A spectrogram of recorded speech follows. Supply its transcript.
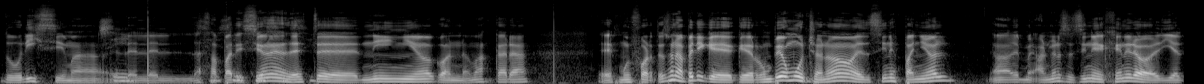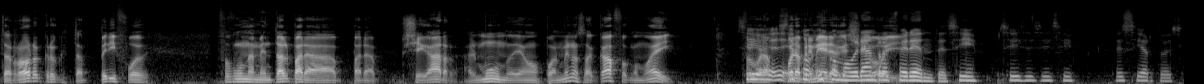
durísima. Sí. El- el- el- las Sí, apariciones sí, de este niño con la máscara es muy fuerte. Es una peli que, que rompió mucho, ¿no? El cine español, al, al menos el cine de género y el terror, creo que esta peli fue, fue fundamental para, para llegar al mundo, digamos. Por lo menos acá fue como, hey. Fue la, es, fue la co- es primera como que gran y- referente, sí, sí, sí, sí, sí, es cierto eso.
